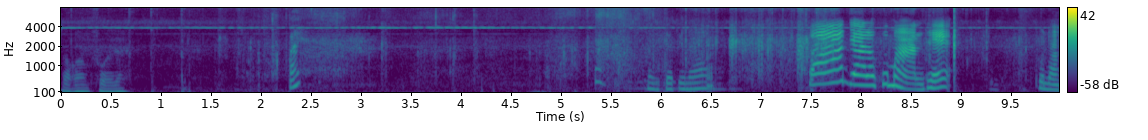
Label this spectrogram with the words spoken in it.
ดอกกำลังสวยเลยนี่จ้ะพี่น้องปาดยายเราคือหมานแท้พูดนะ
